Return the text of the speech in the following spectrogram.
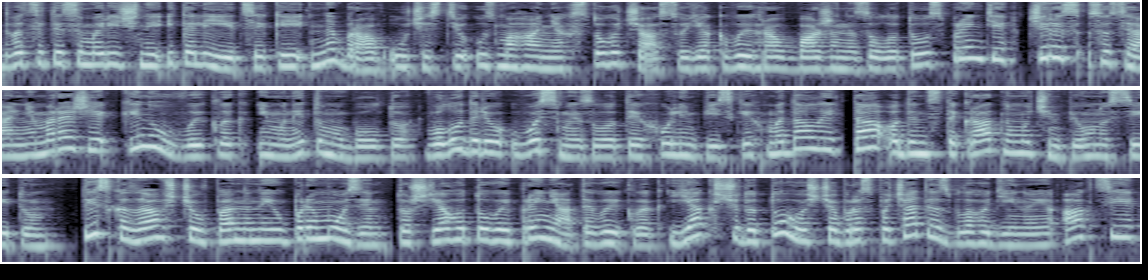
27-річний італієць, який не брав участі у змаганнях з того часу, як виграв бажане золото у спринті, через соціальні мережі кинув виклик іменитому болту, володарю восьми золотих олімпійських медалей та 11 десятикратному чемпіону світу. Ти сказав, що впевнений у перемозі, тож я готовий прийняти виклик. Як щодо того, щоб розпочати з благодійної акції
